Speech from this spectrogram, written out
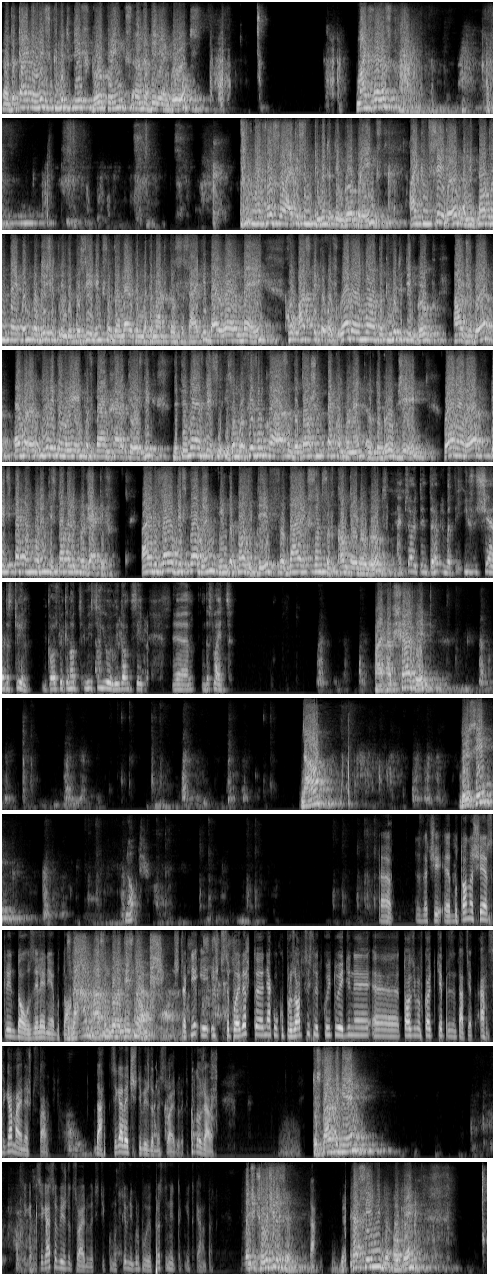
Uh, the title is Commutative Group Rings and Abelian Groups. My first my first is on commutative group rings. I consider an important paper published in the Proceedings of the American Mathematical Society by Warren May, who asked of whether or not the commutative group algebra over a unitary ring of prime characteristic determines the isomorphism class of the torsion P component of the group G whenever its P component is totally projective. I resolve this problem in the positive for direct sums of countable groups. I'm sorry to interrupt, but you should share the screen because we cannot, we see you, we don't see um, the slides. I have shared it. Now, do you see? No. А, значи, е, бутона Share Screen долу, зеления бутон. Знам, аз съм го натиснал. Штракни и, и ще се появят е, няколко прозорци, след които един е, е този, в който ти е презентацията. А, сега май нещо става. Да, сега вече ще виждаме слайдовете. Продължавай. Start again. Сега, сега се виждат слайдовете ти. Комутативни групови пръстени и така нататък. Вече чуваш ли се? Да. Passing, okay.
